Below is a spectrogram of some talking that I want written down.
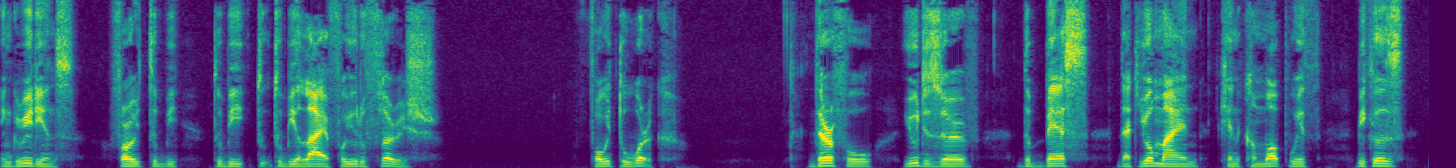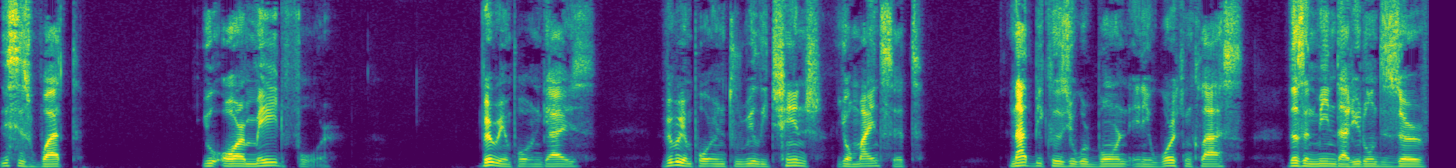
ingredients for it to be to be to, to be alive, for you to flourish, for it to work. Therefore, you deserve the best that your mind can come up with because this is what you are made for. Very important, guys. Very important to really change your mindset. Not because you were born in a working class doesn't mean that you don't deserve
